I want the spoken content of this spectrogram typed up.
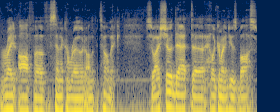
right off of Seneca Road on the Potomac. So I showed that uh, to his boss.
